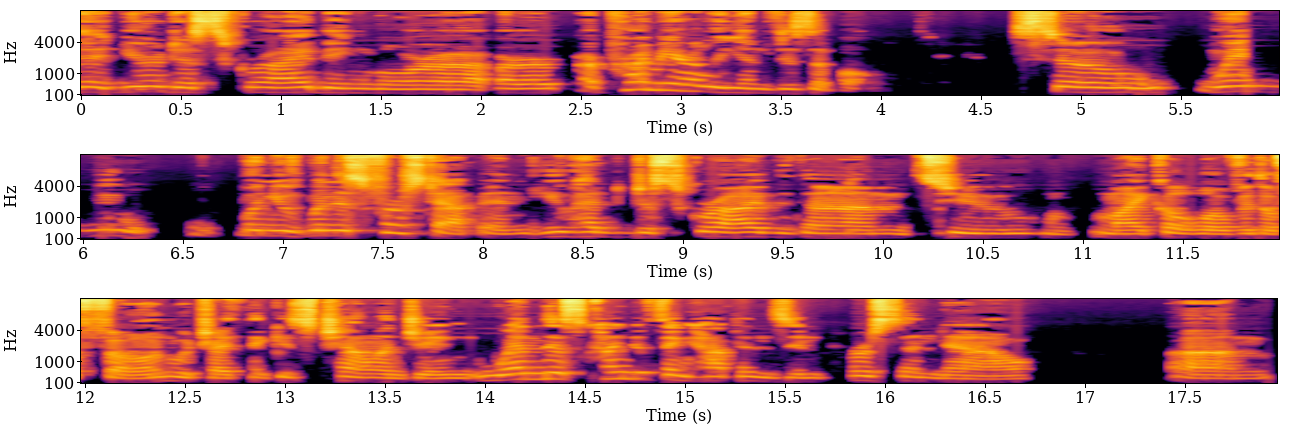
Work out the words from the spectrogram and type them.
that you're describing, Laura, are, are primarily invisible. So when you when you when this first happened, you had to describe them to Michael over the phone, which I think is challenging. When this kind of thing happens in person now, um,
